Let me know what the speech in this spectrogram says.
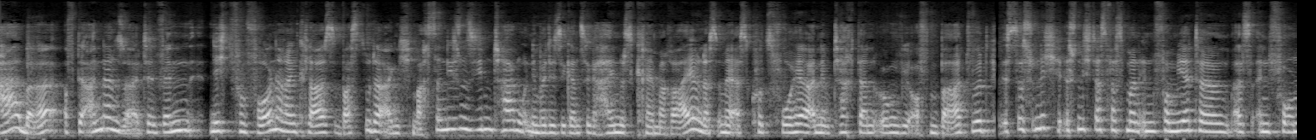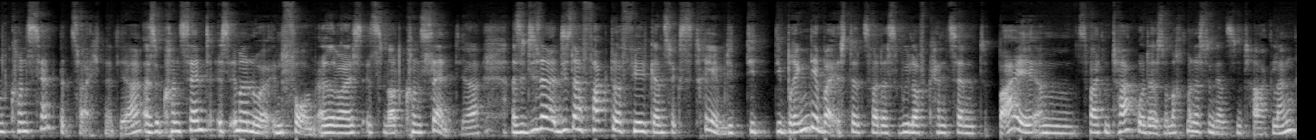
aber auf der anderen Seite, wenn nicht von vornherein klar ist, was du da eigentlich machst in diesen sieben Tagen und immer diese ganze Geheimniskrämerei und das immer erst kurz vorher an dem Tag dann irgendwie offenbart wird, ist das nicht, ist nicht das, was man informierter als informed consent bezeichnet, ja? Also Consent ist immer nur informed, weil it's not consent, ja? Also dieser, dieser Faktor fehlt ganz extrem. Die, die, die bringen dir bei Esther zwar das Wheel of Consent bei, am zweiten Tag oder so macht man das den ganzen Tag lang.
